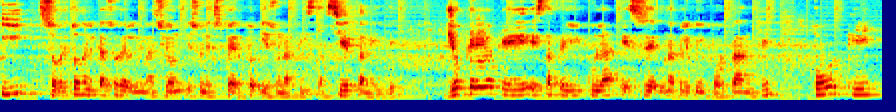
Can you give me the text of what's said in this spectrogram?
y sobre todo en el caso de la animación es un experto y es un artista, ciertamente. Yo creo que esta película es eh, una película importante porque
